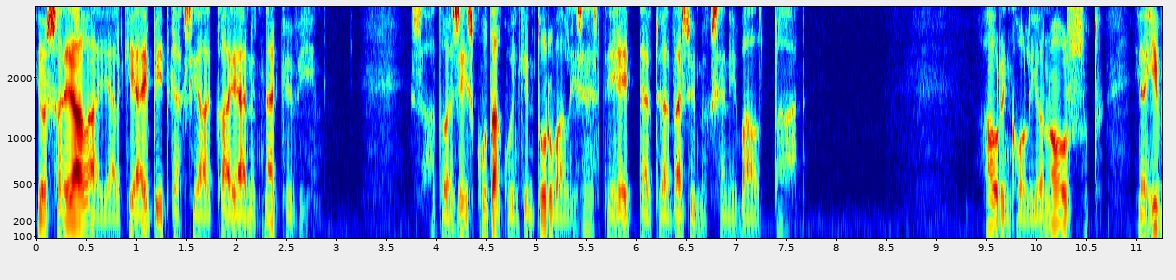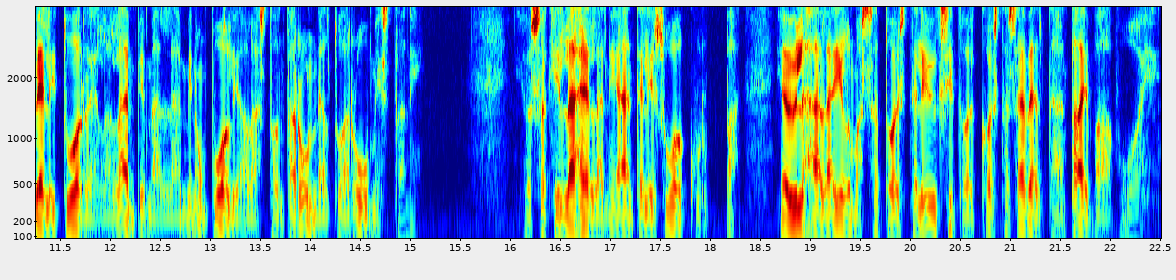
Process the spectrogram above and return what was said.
joissa jalanjälkiä ei pitkäksi aikaa jäänyt näkyviin. Saatoin siis kutakuinkin turvallisesti heittäytyä väsymykseni valtaan. Aurinko oli jo noussut ja hiveli tuoreella lämpimällään minun puolialastonta runneltua ruumistani. Jossakin lähelläni äänteli suokurppa ja ylhäällä ilmassa toisteli yksitoikkoista säveltään taivaan vuohi.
